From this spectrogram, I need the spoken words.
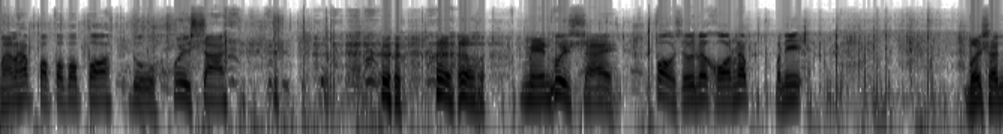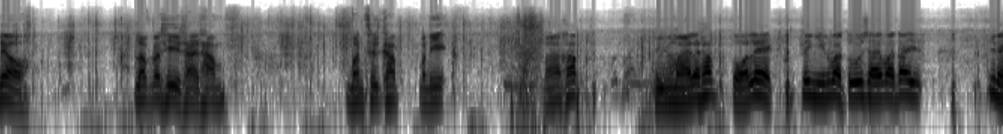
มาแล้วครับปอปอปอปอดูห้วยทรายเมนห้วยทรายเป้าสือนครครับ วันนี้เบอร์ชาแนลรับหน้าที่ถ่ายทำบันทึกครับวันนี้มาครับ ถึงหมายแล้วครับ ตัวเลขได้ยินว่าตู้ชายว่าได้ ที่ไหน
